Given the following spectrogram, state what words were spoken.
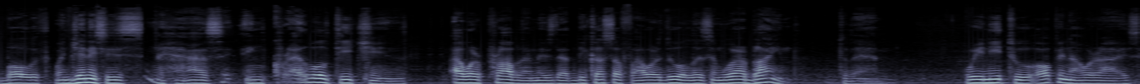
boat. When Genesis has incredible teachings, our problem is that because of our dualism, we are blind to them. We need to open our eyes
